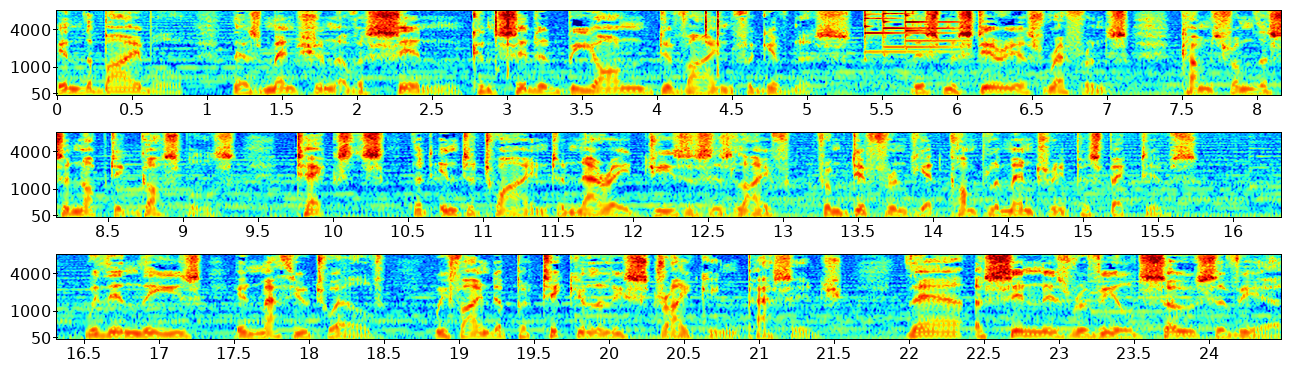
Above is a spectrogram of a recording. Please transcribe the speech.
In the Bible, there's mention of a sin considered beyond divine forgiveness. This mysterious reference comes from the Synoptic Gospels, texts that intertwine to narrate Jesus' life from different yet complementary perspectives. Within these, in Matthew 12, we find a particularly striking passage. There, a sin is revealed so severe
